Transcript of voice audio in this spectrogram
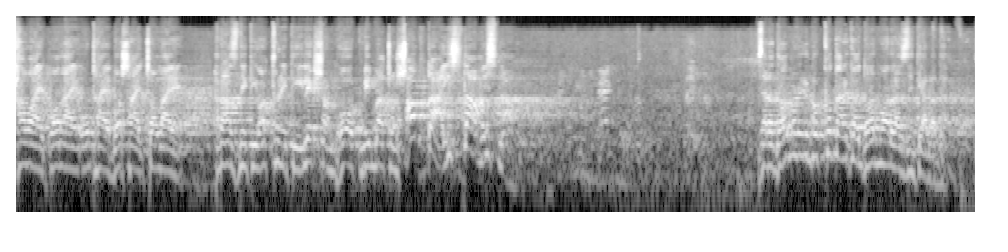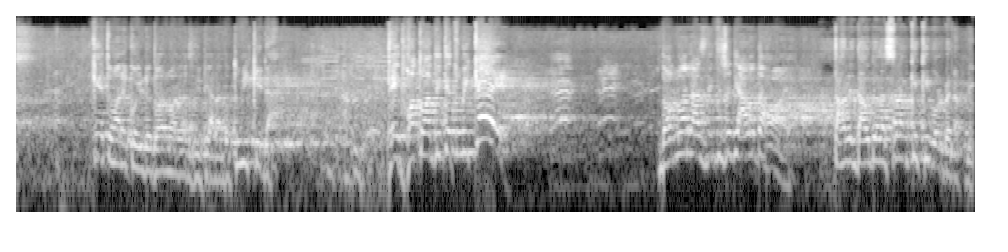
খাওয়ায়, পড়ায়, ওঠায়, বসায়, চলায়, রাজনীতি, অর্থনীতি ইলেকশন ভোট, নির্বাচন, সবটা ইসলাম ইসলাম। যারা ধর্ম নিরপেক্ষ, তারা কয় ধর্ম রাজনীতি আলাদা। কে তোমার কইল ধর্ম রাজনীতি আলাদা? তুমি কেডা এই ফতোয়া দিতে তুমি কে? ধর্ম রাজনীতি যদি আলাদা হয়, তাহলে দাউদ আলাহ সালামকে কি বলবেন আপনি?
